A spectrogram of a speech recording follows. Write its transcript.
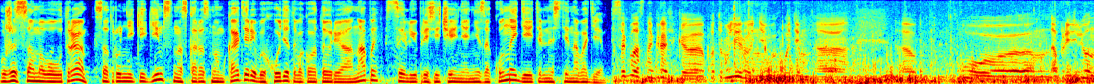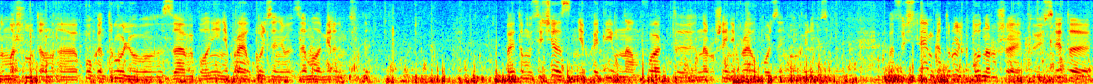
Уже с самого утра сотрудники ГИМС на скоростном катере выходят в акваторию Анапы с целью пресечения незаконной деятельности на воде. Согласно графика патрулирования выходим э, э, по определенным маршрутам э, по контролю за выполнением правил пользования за маломерными судами. Поэтому сейчас необходим нам факт нарушения правил пользования маломерными судами. Осуществляем контроль, кто нарушает. То есть это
